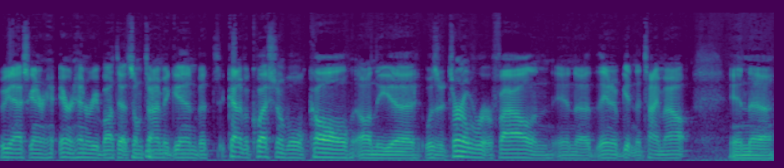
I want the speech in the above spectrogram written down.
we can ask Aaron, Aaron Henry about that sometime again, but kind of a questionable call on the uh, was it a turnover or foul, and and uh, they ended up getting a timeout. And uh,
